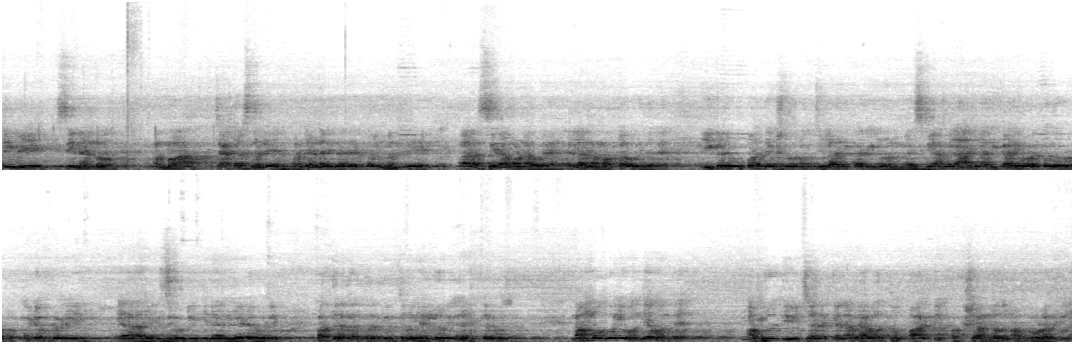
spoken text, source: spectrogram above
ಎಂಚವಣ ಟಿವಿ ಸೀನನ್ನು ನಮ್ಮ ಚಾಕರ್ಸ್ನಲ್ಲಿ ಮಂಜಣ್ಣ ಇದ್ದಾರೆ. ಕಲ್ಮಲ್ಲಿ ಶ್ರೀರಾಮಣ್ಣ ಅವರೇ, ಎಲ್ಲ ನಮ್ಮ ಅಕ್ಕ ಅವರು ಇದ್ದಾರೆ. ಈ ಕಡೆ ಉಪಾಧ್ಯಕ್ಷರು ನಮ್ಮ ಜಿಲ್ಲಾಧಿಕಾರಿಗಳು, ನಮ್ಮ ಎಸ್ ಪಿ ಆಮೇಲೆ ಅಧಿಕಾರಿ ವರ್ಗದವರು P W D executive engineer ಹೇಳೋರು ಪತ್ರಕರ್ತರ ಮಿತ್ರರು ಇದ್ರೆ ಹೆಸರು ನಮ್ಮ ಗುರಿ ಒಂದೇ ಒಂದೇ. ಅಭಿವೃದ್ಧಿ ವಿಚಾರಕ್ಕೆ ನಾವು ಯಾವತ್ತೂ ಪಾರ್ಟಿ, ಪಕ್ಷ ಅನ್ನೋದು ನಾವು ನೋಡೋದಿಲ್ಲ.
